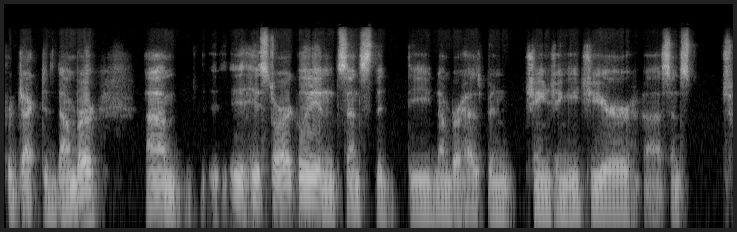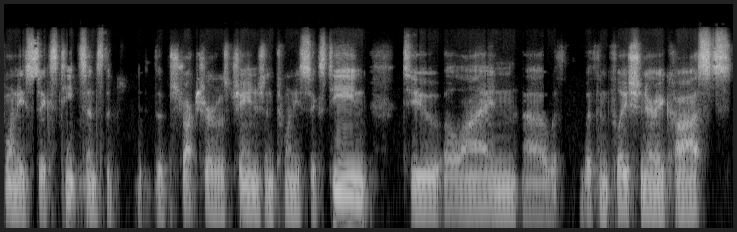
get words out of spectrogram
projected number. Um, historically, and since the, the number has been changing each year uh, since 2016, since the, the structure was changed in 2016 to align uh, with, with inflationary costs,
